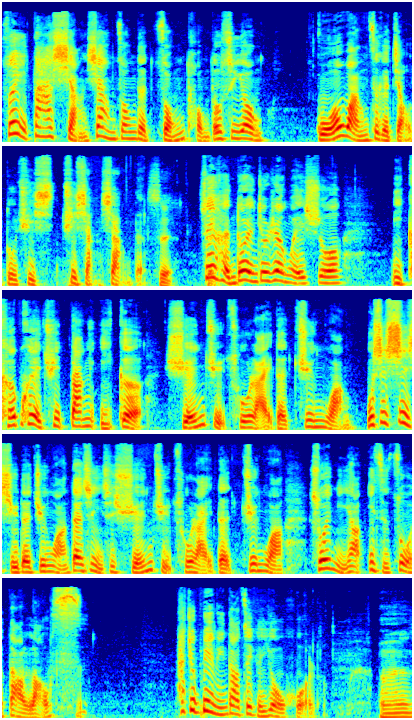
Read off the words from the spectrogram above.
所以大家想象中的总统都是用国王这个角度去去想象的，是，所以很多人就认为说。你可不可以去当一个选举出来的君王？不是世袭的君王，但是你是选举出来的君王，所以你要一直做到老死。他就面临到这个诱惑了。呃，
